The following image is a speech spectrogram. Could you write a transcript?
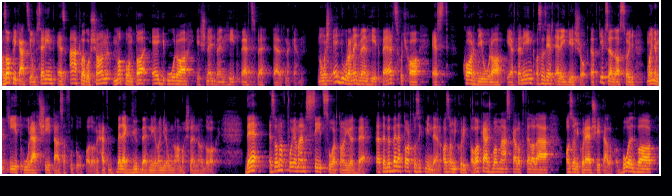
Az applikációm szerint ez átlagosan naponta 1 óra és 47 percbe telt nekem. Na most 1 óra 47 perc, hogyha ezt kardióra értenénk, az azért eléggé sok. Tehát képzeld azt, hogy majdnem két órát sétálsz a futópadon. Hát belegübbednél annyira unalmas lenne a dolog. De ez a nap folyamán szétszórtan jött be. Tehát ebbe beletartozik minden. Az, amikor itt a lakásban mászkálok fel alá, az, amikor elsétálok a boltba,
